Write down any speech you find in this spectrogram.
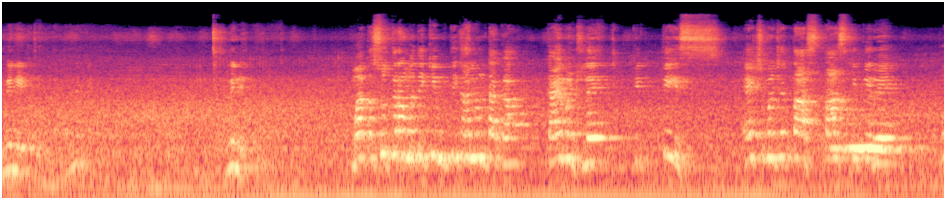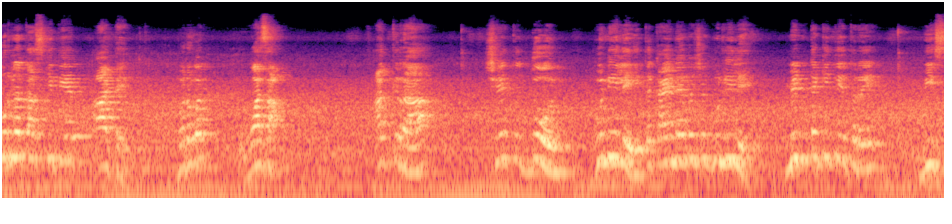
मिनिट मिनिट मग आता सूत्रामध्ये किमती घालून टाका. काय म्हटले? की तीस. एच म्हणजे तास. तास किती रे? पूर्ण तास किती आहेत? आठ आहेत. बरोबर? वजा. अकरा छेद दोन गुणिले. इथं काय नाही म्हणजे गुणिले. मिनटं किती आहेत रे? वीस.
